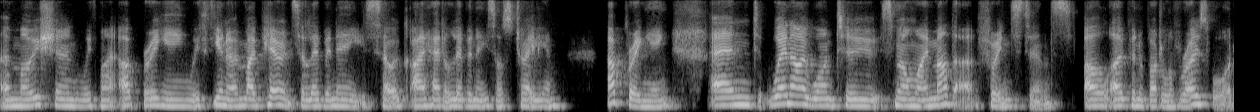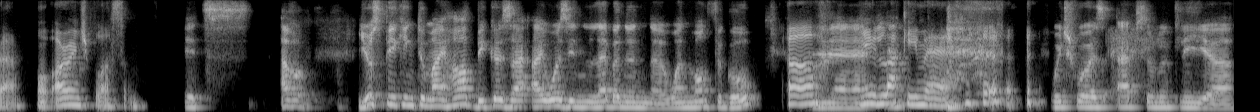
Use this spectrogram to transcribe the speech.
emotion, with my upbringing, with, you know, my parents are Lebanese. So I had a Lebanese Australian upbringing. And when I want to smell my mother, for instance, I'll open a bottle of rose water or orange blossom. It's you're speaking to my heart because I, I was in Lebanon uh, one month ago. Oh, uh, you lucky man. which was absolutely uh,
